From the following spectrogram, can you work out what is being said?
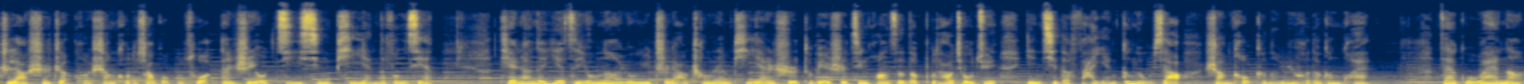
治疗湿疹和伤口的效果不错，但是有急性皮炎的风险。天然的椰子油呢，用于治疗成人皮炎时，特别是金黄色的葡萄球菌引起的发炎更有效，伤口可能愈合得更快。在国外呢，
